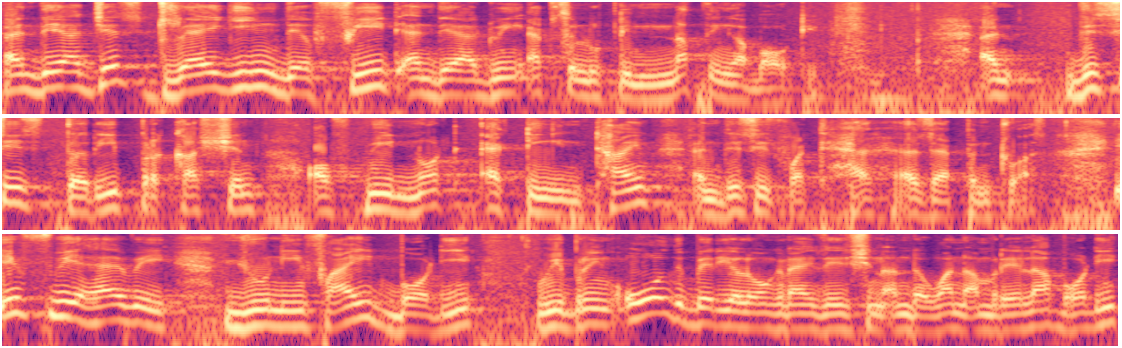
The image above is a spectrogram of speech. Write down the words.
And they are just dragging their feet and they are doing absolutely nothing about it this is the repercussion of we not acting in time and this is what ha has happened to us. If we have a unified body we bring all the burial organization under one umbrella body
